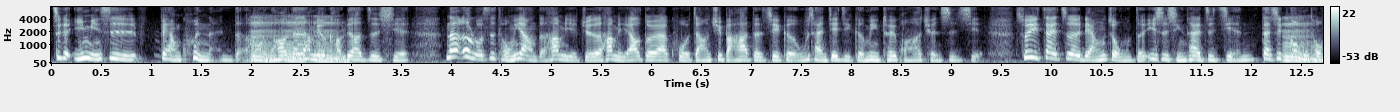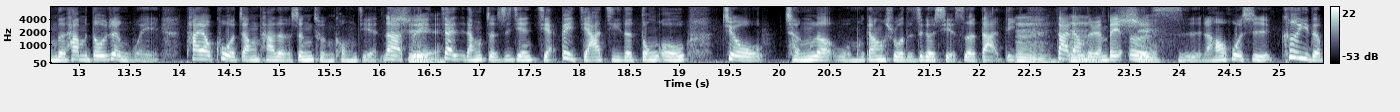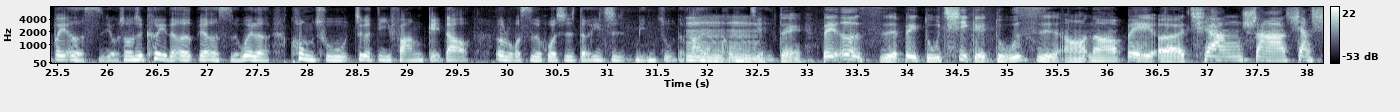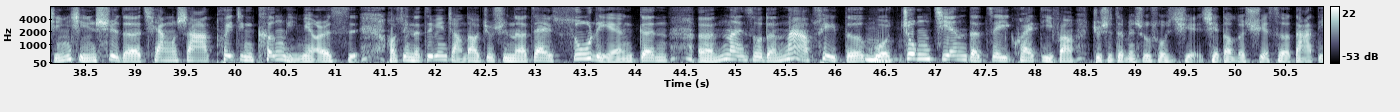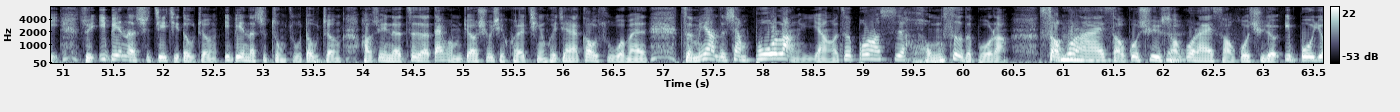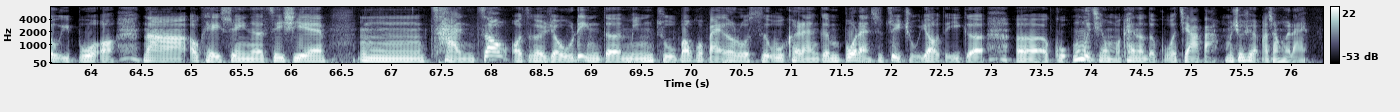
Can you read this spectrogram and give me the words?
这个移民是非常困难的，然后但是他没有考虑到这些。那俄罗斯同样的，他们也觉得他们也要对外扩张，去把他的这个无产阶级革命推广到全世界。所以在这两种的意识形态之间，但是共同的，他们都认为他要扩张他的生存空间。那所以在两者之间夹被夹击的东欧就。成了我们刚刚说的这个血色大地，嗯，大量的人被饿死，然后或是刻意的被饿死，有时候是刻意的饿被饿死，为了空出这个地方给到俄罗斯或是德意志民族的发展空间。对，被饿死，被毒气给毒死啊，然后被呃枪杀，像行刑式的枪杀，推进坑里面而死。好，所以呢，这边讲到就是呢，在苏联跟呃那时候的纳粹德国中间的这一块地方，就是这本书所写写到。的血色大地，所以一边呢是阶级斗争，一边呢是种族斗争。好，所以呢，这个待会我们就要休息回来，请慧静来告诉我们怎么样的像波浪一样啊，这个波浪是红色的波浪，扫过来，扫过去，扫过来，扫过去的一波又一波哦。那 OK，所以呢，这些嗯惨遭哦这个蹂躏的民族，包括白俄罗斯、乌克兰跟波兰是最主要的一个呃国，目前我们看到的国家吧。我们休息，马上回来。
